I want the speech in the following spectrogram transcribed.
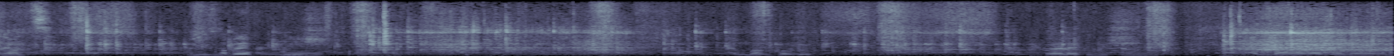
Alemans. Abi. Ben banko dur. Böyle. Ben bana diyorum.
